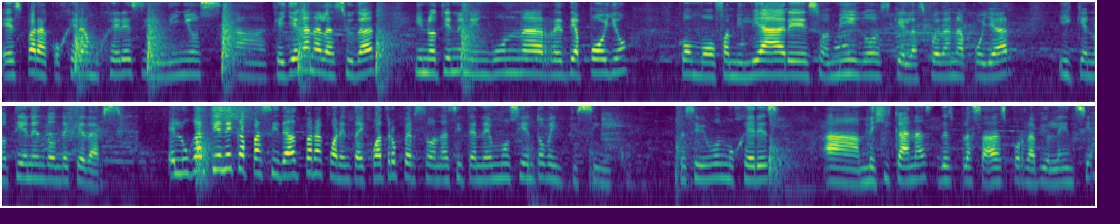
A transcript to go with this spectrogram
es para acoger a mujeres y niños uh, que llegan a la ciudad y no tienen ninguna red de apoyo como familiares o amigos que las puedan apoyar y que no tienen dónde quedarse. El lugar tiene capacidad para 44 personas y tenemos 125. Recibimos mujeres uh, mexicanas desplazadas por la violencia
